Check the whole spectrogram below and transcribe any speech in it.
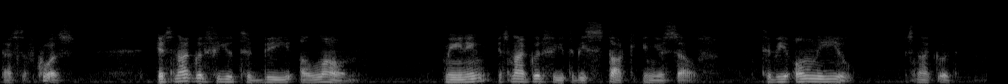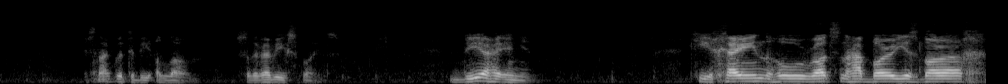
That's of course. It's not good for you to be alone. Meaning, it's not good for you to be stuck in yourself. To be only you. It's not good. It's not good to be alone. So the Rebbe explains. Dear Ha'inyan, Ki chein hu rotzen habor yizbarach.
